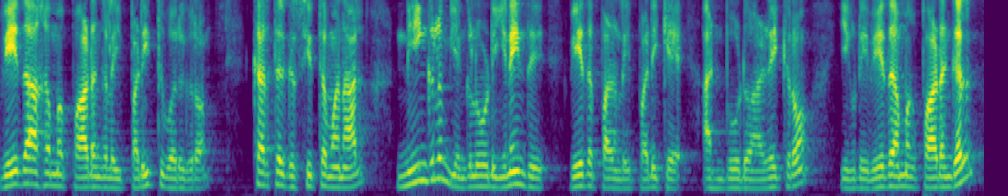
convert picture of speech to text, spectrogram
வேதாகம பாடங்களை படித்து வருகிறோம். கர்த்தருக்கு சித்தமானால் நீங்களும் எங்களோடு இணைந்து வேத பாடங்களை படிக்க அன்போடு அழைக்கிறோம். எங்களுடைய வேதாம பாடங்கள்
